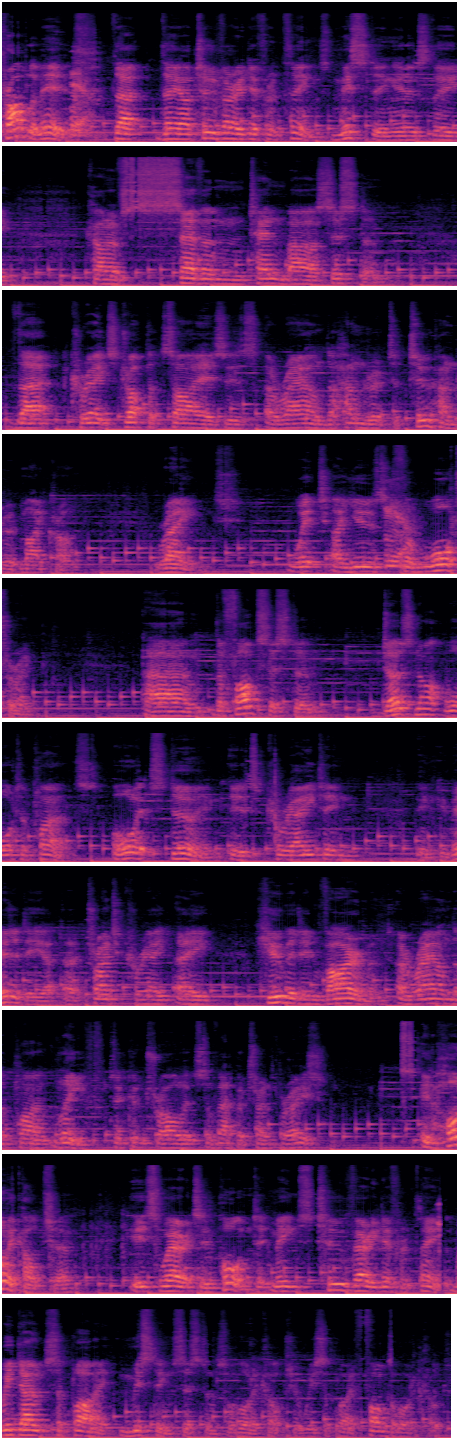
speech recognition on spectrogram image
problem is Yeah. that they are two very different things. Misting is the kind of seven, ten bar system that creates droplet sizes around the 100 to 200 micron range, which are used Yeah. for watering. Um, the fog system does not water plants. All it's doing is creating in humidity, uh, uh, trying to create a humid environment around the plant leaf to control its evapotranspiration. In horticulture, it's where it's important. It means two very different things. We don't supply misting systems for horticulture, we supply fog for horticulture.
